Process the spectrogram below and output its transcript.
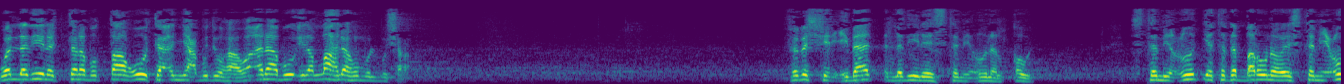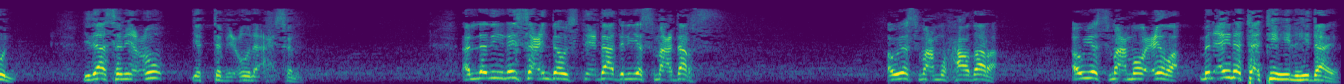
والذين اجتنبوا الطاغوت أن يعبدوها وأنابوا إلى الله لهم البشرى. فبشر عباد الذين يستمعون القول. يستمعون يتدبرون ويستمعون. إذا سمعوا يتبعون أحسنه الذي ليس عنده استعداد ليسمع درس أو يسمع محاضرة أو يسمع موعظة من أين تأتيه الهداية؟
